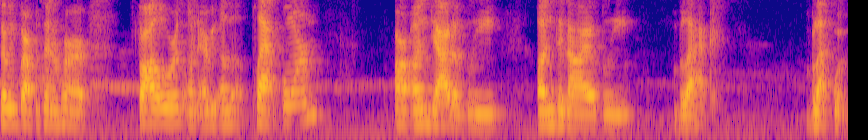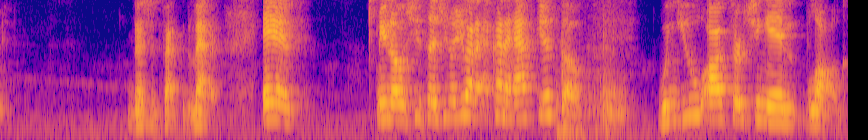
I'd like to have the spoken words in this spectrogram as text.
75% of her followers on every other platform are undoubtedly, undeniably black, black women. That's just fact of the matter. And, you know, she says, you know, you got to kind of ask yourself when you are searching in vlog,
